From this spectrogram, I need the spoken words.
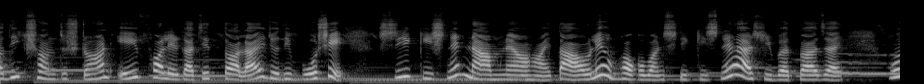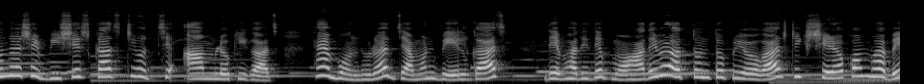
অধিক সন্তুষ্ট হন এই ফলের গাছের তলায় যদি বসে শ্রীকৃষ্ণের নাম নেওয়া হয়, তাহলেও ভগবান শ্রীকৃষ্ণের আশীর্বাদ পাওয়া যায়। বন্ধুরা, সেই বিশেষ গাছটি হচ্ছে আমলকি গাছ। হ্যাঁ বন্ধুরা, যেমন বেল গাছ দেবাদিদেব মহাদেবের অত্যন্ত প্রিয় গাছ, ঠিক সেরকমভাবে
